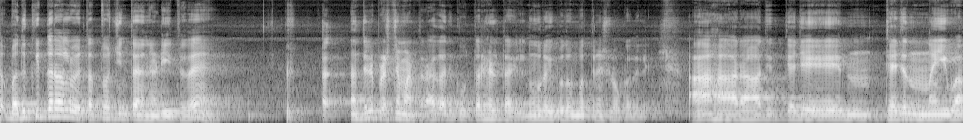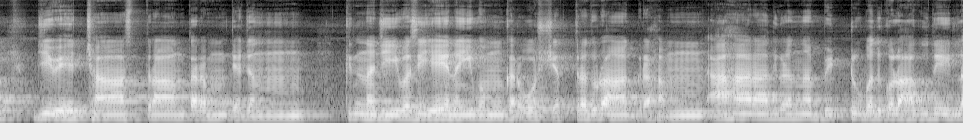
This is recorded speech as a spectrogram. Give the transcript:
ಬದುಕಿದ್ದರಲ್ವೇ ತತ್ವಚಿಂತನೆ ನಡೆಯುತ್ತದೆ? ಅಂತೇಳಿ ಪ್ರಶ್ನೆ ಮಾಡ್ತಾರೆ. ಆಗ ಅದಕ್ಕೆ ಉತ್ತರ ಹೇಳ್ತಾರೆ ಇಲ್ಲಿ ನೂರ ಇಪ್ಪತ್ತೊಂಬತ್ತನೇ ಶ್ಲೋಕದಲ್ಲಿ. ಆಹಾರಾದಿತ್ಯಜೇ ತ್ಯಜನ್ನೈವ ಜೀವೇಚ್ಛಾಸ್ತ್ರಾಂತರಂ ತ್ಯಜನ್. ಕಿನ್ನ ಜೀವಸಿ ಏನೈವಂ ಕರೋಷ್ಯತ್ರ ದುರಾಗ್ರಹಂ. ಆಹಾರಾದಿಗಳನ್ನು ಬಿಟ್ಟು ಬದುಕಲು ಆಗುವುದೇ ಇಲ್ಲ.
